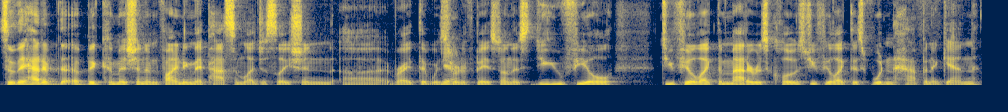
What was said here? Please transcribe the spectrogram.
So they had a, a big commission and finding they passed some legislation, uh, right, that was Yeah. sort of based on this. Do you feel? Do you feel like the matter is closed? Do you feel like this wouldn't happen again?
